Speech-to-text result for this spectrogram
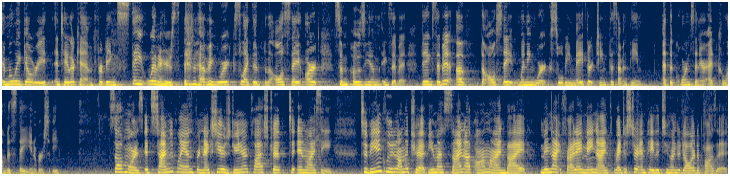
Emily Gilreath, and Taylor Kim for being state winners and having work selected for the All State Art Symposium exhibit. The exhibit of the All State winning works will be May 13th to 17th at the Corn Center at Columbus State University. Sophomores, it's time to plan for next year's junior class trip to NYC. To be included on the trip, you must sign up online by midnight Friday, May 9th, register and pay the $200 deposit.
